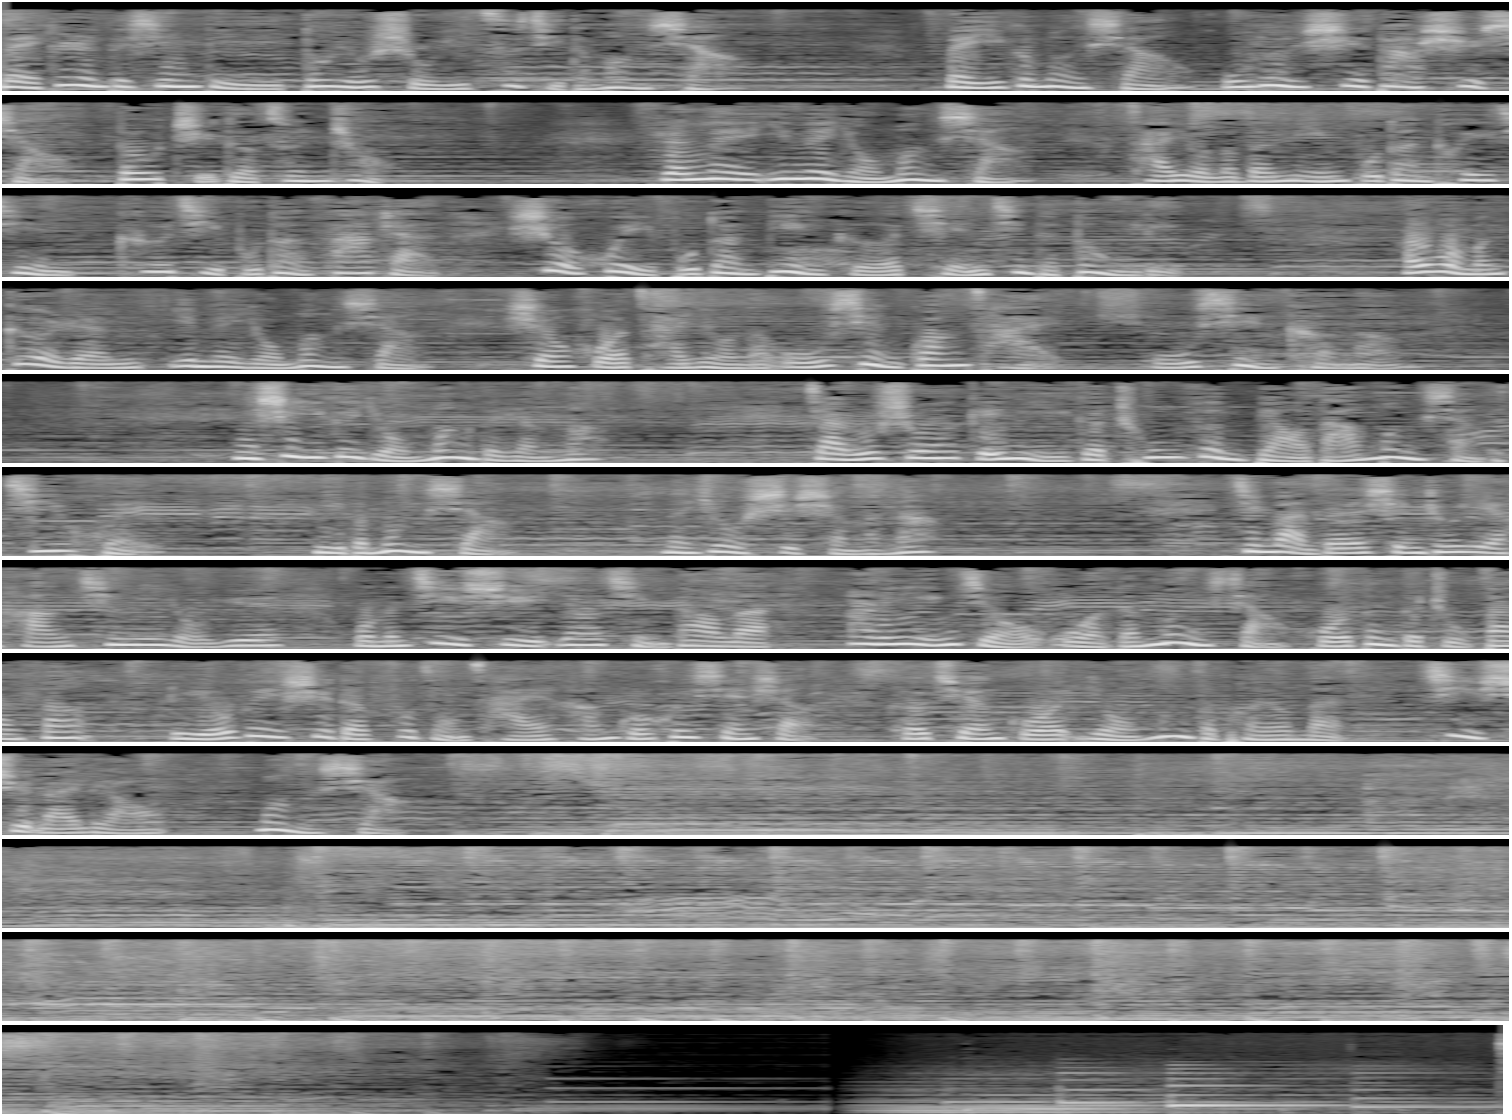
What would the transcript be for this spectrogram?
每个人的心底都有属于自己的梦想，每一个梦想，无论是大是小，都值得尊重。人类因为有梦想，才有了文明不断推进、科技不断发展、社会不断变革前进的动力。而我们个人因为有梦想，生活才有了无限光彩、无限可能。你是一个有梦的人吗？假如说给你一个充分表达梦想的机会。你的梦想，那又是什么呢？今晚的神州夜航清音有约，我们继续邀请到了二零零九我的梦想活动的主办方旅游卫视的副总裁韩国辉先生和全国有梦的朋友们，继续来聊梦想。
